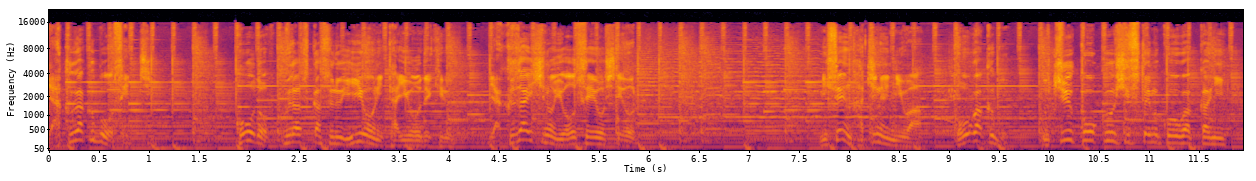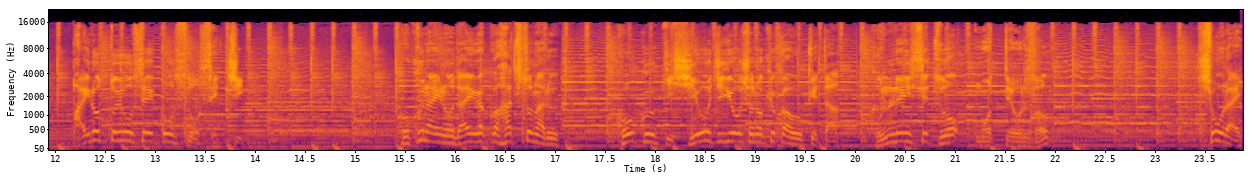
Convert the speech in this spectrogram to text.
薬学部を設置。高度複雑化する医療に対応できる薬剤師の養成をしておる。2008年には工学部宇宙航空システム工学科にパイロット養成コースを設置。国内の大学初となる航空機使用事業所の許可を受けた訓練施設を持っておるぞ。将来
